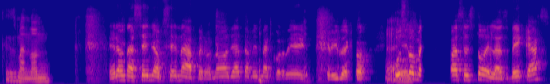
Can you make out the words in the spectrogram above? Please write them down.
que es manón. Era una seña obscena, pero no, ya también me acordé, querido Héctor. Justo me pasa esto de las becas.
